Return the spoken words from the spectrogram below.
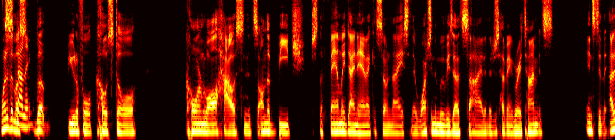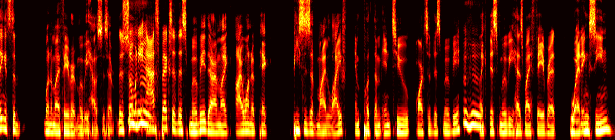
One of the Stunning. most the beautiful coastal Cornwall house and it's on the beach. Just the family dynamic is so nice. And they're watching the movies outside and they're just having a great time. It's instantly, I think it's the one of my favorite movie houses ever. There's so many Mhm. aspects of this movie that I'm like, I want to pick pieces of my life and put them into parts of this movie. hmm Like this movie has my favorite wedding scene,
